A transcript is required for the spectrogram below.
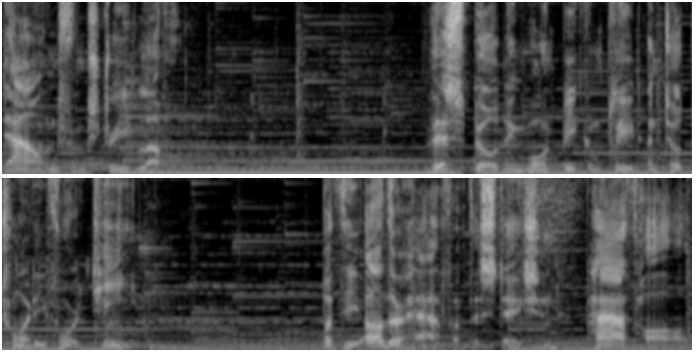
down from street level. This building won't be complete until 2014. But the other half of the station, Path Hall,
